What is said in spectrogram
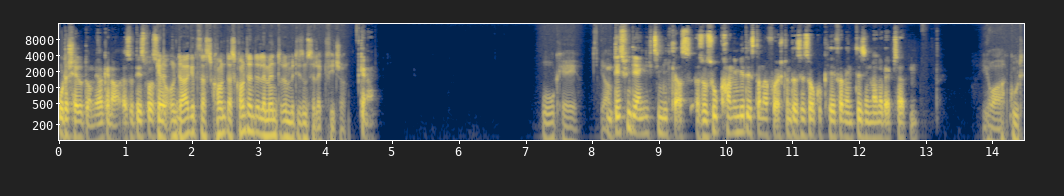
Oder Shadow DOM, ja genau. Also das was genau. Halt und da gibt's das, Con das Content-Element drin mit diesem Select-Feature. Genau. Okay. Ja. Und das finde ich eigentlich ziemlich klasse. Also so kann ich mir das dann auch vorstellen, dass ich sage, okay, verwende das in meiner Webseiten. Ja, gut.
